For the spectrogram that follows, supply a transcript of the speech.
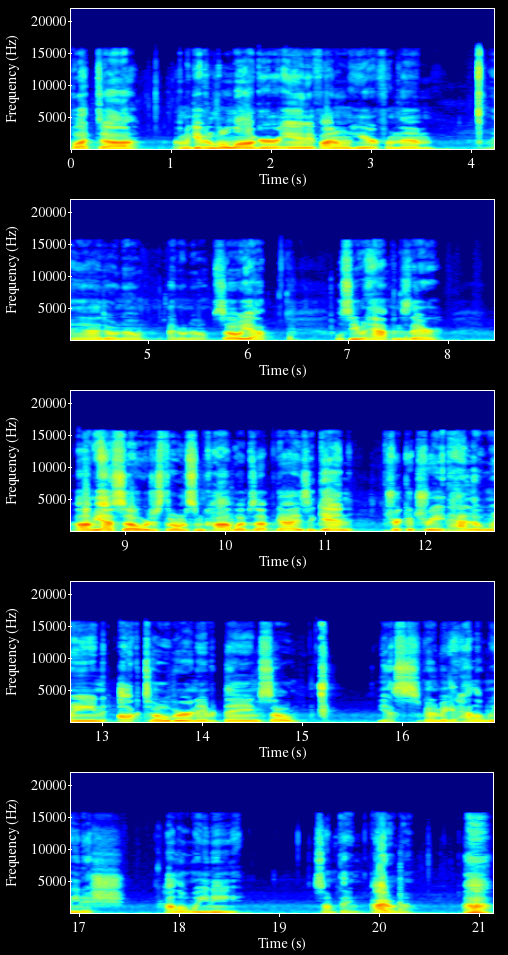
but uh, I'm gonna give it a little longer, and if I don't hear from them, I don't know. I don't know. So yeah, we'll see what happens there. Um, yeah, so we're just throwing some cobwebs up, guys. Again, trick or treat, Halloween, October, and everything. So yes, we gotta make it Halloweenish, Halloweeny, something. I don't know.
